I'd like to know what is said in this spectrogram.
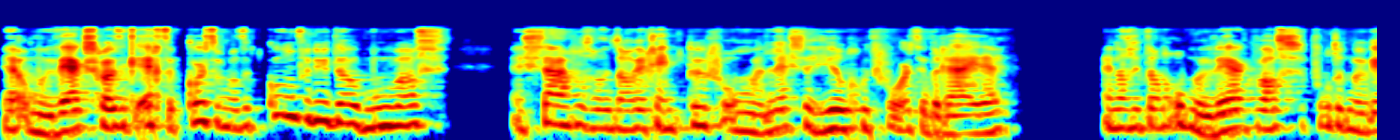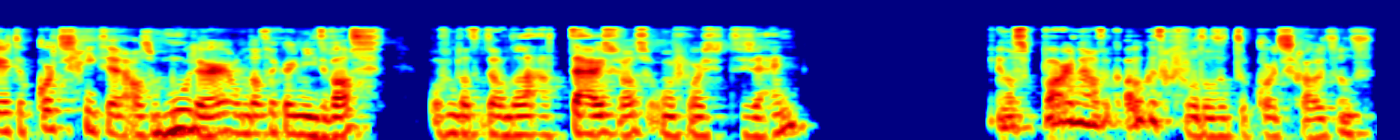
Op mijn werk schoot ik echt tekort omdat ik continu doodmoe was. En s'avonds had ik dan weer geen puff om mijn lessen heel goed voor te bereiden. En als ik dan op mijn werk was, voelde ik me weer tekort schieten als moeder, omdat ik er niet was. Of omdat ik dan laat thuis was om er voor ze te zijn. En als partner had ik ook het gevoel dat het tekort schoot. Want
